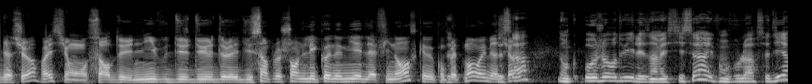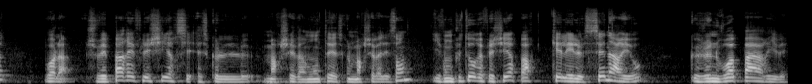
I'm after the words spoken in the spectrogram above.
Bien sûr, oui, si on sort du, niveau, du, du- de- du simple champ de l'économie et de la finance, que, complètement, oui, bien c'est sûr. ça. Donc aujourd'hui, les investisseurs, ils vont vouloir se dire, voilà, je ne vais pas réfléchir si est-ce que le marché va monter, est-ce que le marché va descendre. Ils vont plutôt réfléchir par quel est le scénario que je ne vois pas arriver.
